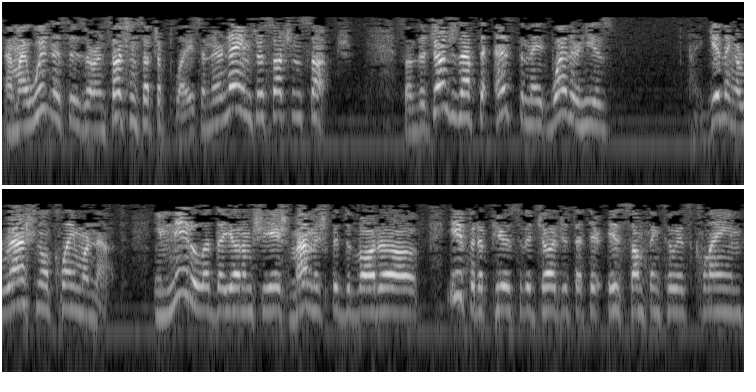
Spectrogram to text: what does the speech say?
and my witnesses are in such and such a place, and their names are such and such. So the judges have to estimate whether he is giving a rational claim or not. If it appears to the judges that there is something to his claim,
